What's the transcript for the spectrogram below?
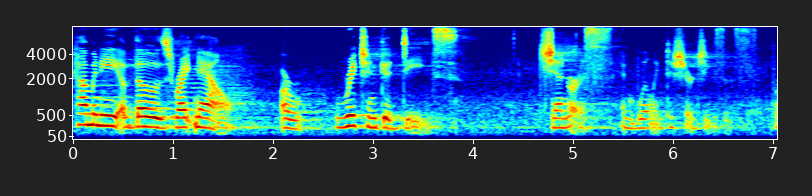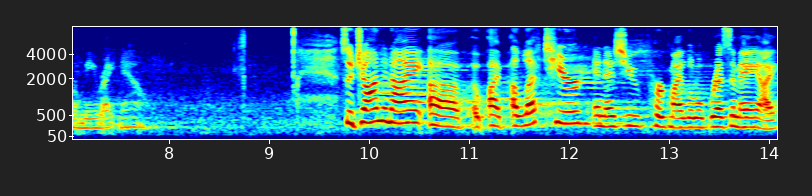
how many of those right now are rich in good deeds, generous, and willing to share Jesus for me right now? So, John and I, uh, I, I, left here, and as you've heard my little resume, I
